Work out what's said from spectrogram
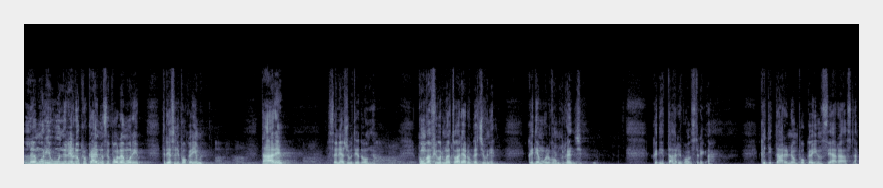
lămuri unele lucruri care nu se pot lămuri. Trebuie să ne pocăim? Tare? Să ne ajute Domnul. Cum va fi următoarea rugăciune? Cât de mult vom plânge? Cât de tare vom striga? Cât de tare ne-om pocăi în seara asta?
